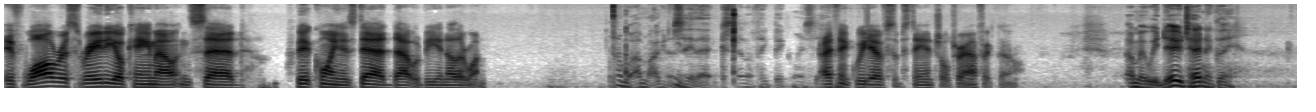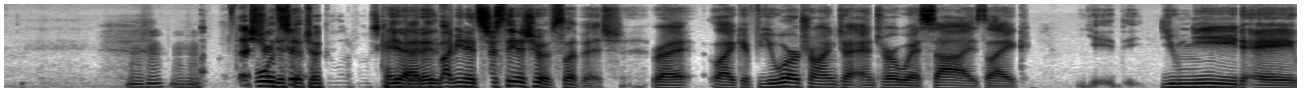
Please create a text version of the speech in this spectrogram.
if Walrus Radio came out and said Bitcoin is dead, that would be another one. Well, I'm not going to say that because I don't think Bitcoin's dead. I think we have substantial traffic though. I mean, we do technically. Mm-hmm, mm-hmm. That's true. it's Disco ju- Chuck. A lot of folks came yeah, it is, I mean, it's just the issue of slippage, right? Like, if you are trying to enter with size, like, y- you need a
